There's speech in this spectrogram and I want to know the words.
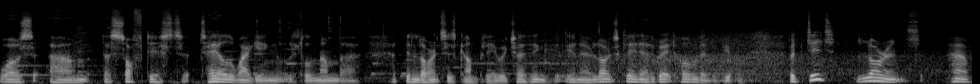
was um, the softest, tail wagging little number in Lawrence's company, which I think, you know, Lawrence clearly had a great hold over people. But did Lawrence have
